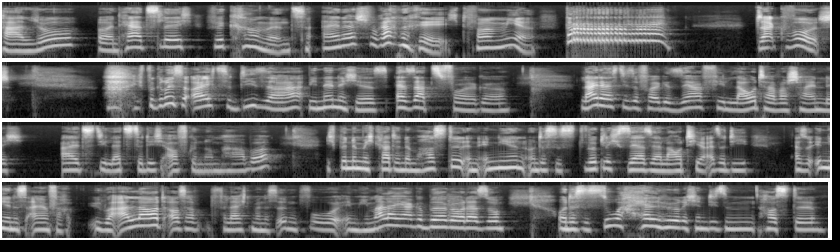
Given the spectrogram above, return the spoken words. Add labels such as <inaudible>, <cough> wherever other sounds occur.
Hallo und herzlich willkommen zu einer Sprachnachricht von mir. Jack Wusch. Ich begrüße euch zu dieser, wie nenne ich es, Ersatzfolge. Leider ist diese Folge sehr viel lauter wahrscheinlich als die letzte, die ich aufgenommen habe. Ich bin nämlich gerade in einem Hostel in Indien und es ist wirklich sehr, sehr laut hier. Also die also Indien ist einfach überall laut, außer vielleicht man ist irgendwo im Himalaya-Gebirge oder so. Und es ist so hellhörig in diesem Hostel.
